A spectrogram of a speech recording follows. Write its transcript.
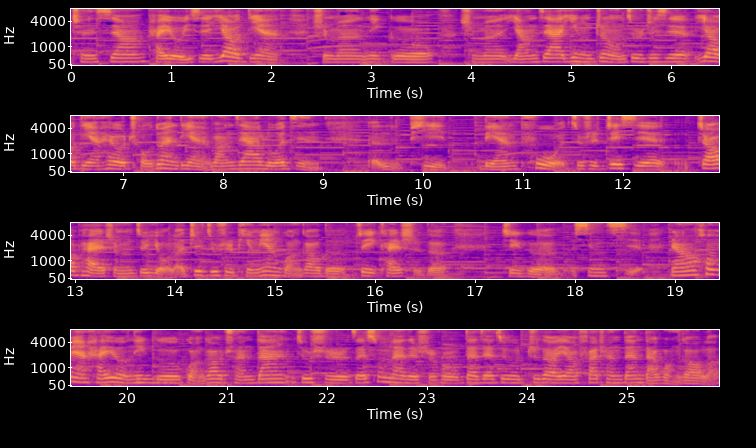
沉香，还有一些药店，什么那个什么杨家印证，就是这些药店，还有绸缎店，王家罗锦，呃匹莲铺，就是这些招牌什么就有了，这就是平面广告的最开始的。这个兴起，然后后面还有那个广告传单，就是在宋代的时候，大家就知道要发传单打广告了。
